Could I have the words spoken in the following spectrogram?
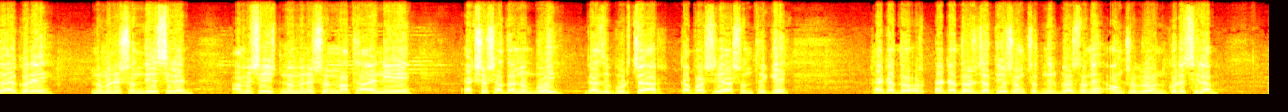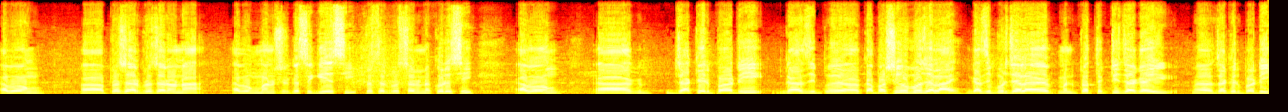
দয়া করে নমিনেশন দিয়েছিলেন। আমি সেই নমিনেশন মাথায় নিয়ে একশো সাতানব্বই, গাজীপুর চার, কাপাসিয়া আসন থেকে একাদশ একাদশ জাতীয় সংসদ নির্বাচনে অংশগ্রহণ করেছিলাম এবং প্রচার প্রচারণা এবং মানুষের কাছে গিয়েছি প্রচার প্রচারণা করেছি এবং জাকের পার্টি গাজী আহ, কাপাসিয়া উপজেলায় গাজীপুর জেলায় মানে প্রত্যেকটি জায়গায় জাকের পার্টি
